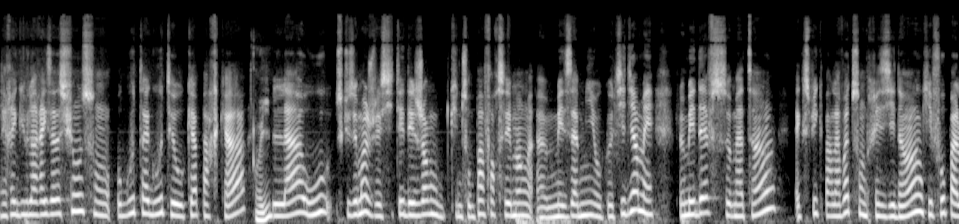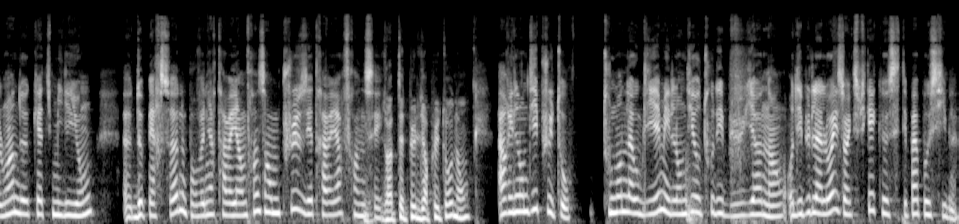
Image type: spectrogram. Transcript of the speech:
les régularisations sont au goutte à goutte et au cas par cas. Oui. Là où, excusez-moi, je vais citer des gens qui ne sont pas forcément euh, mes amis au quotidien, mais le MEDEF ce matin explique par la voix de son président qu'il faut pas loin de 4 millions euh, de personnes pour venir travailler en France, en plus des travailleurs français. Ils auraient peut-être pu le dire plus tôt, non? Alors ils l'ont dit plus tôt. Tout le monde l'a oublié, mais ils l'ont dit au tout début, il y a un an. Au début de la loi, ils ont expliqué que c'était pas possible.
